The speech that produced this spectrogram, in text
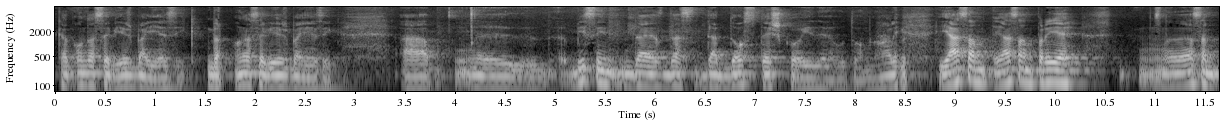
Kad onda se vježba jezik. Da. Onda se vježba jezik. A, e, mislim da, je, da, da dosta teško ide u tom. No, ali ja sam, ja sam prije, ja sam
